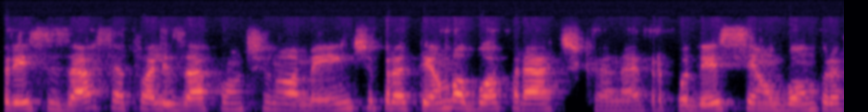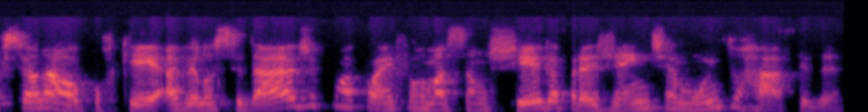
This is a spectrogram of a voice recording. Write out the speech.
precisar se atualizar continuamente para ter uma boa prática, né? para poder ser um bom profissional, porque a velocidade com a qual a informação chega para a gente é muito rápida.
